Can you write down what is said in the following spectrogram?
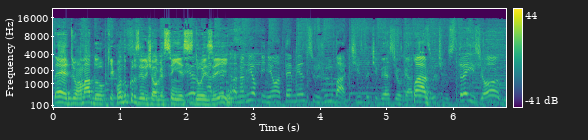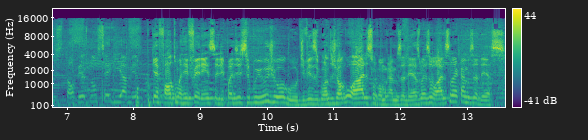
É, de um armador, porque quando o Cruzeiro joga sem esses dois até- aí. Na minha opinião, até mesmo se o Júlio Batista tivesse jogado Claro. nos últimos três jogos, talvez não seria a mesma. Porque falta uma referência ali pra distribuir o jogo. De vez em quando joga o Alisson como camisa 10, mas o Alisson não é camisa 10.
